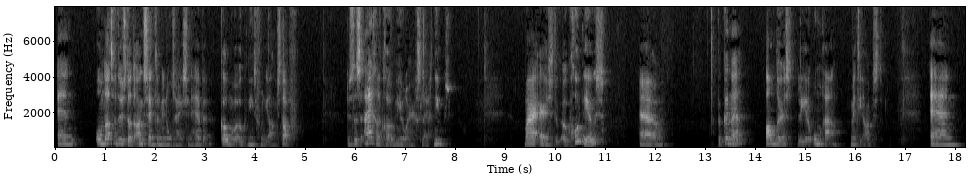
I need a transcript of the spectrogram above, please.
En omdat we dus dat angstcentrum in onze hersenen hebben, komen we ook niet van die angst af. Dus dat is eigenlijk gewoon heel erg slecht nieuws. Maar er is natuurlijk ook goed nieuws. Um, we kunnen anders leren omgaan met die angst. En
